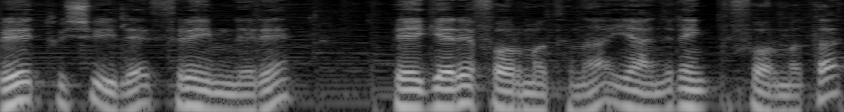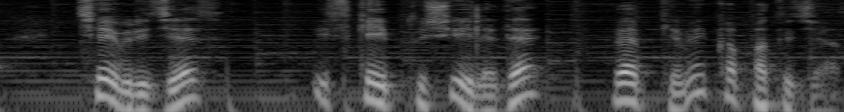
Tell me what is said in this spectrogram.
B tuşu ile frame'leri BGR formatına yani renkli formata çevireceğiz. Escape tuşu ile de webcam'i kapatacağız.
